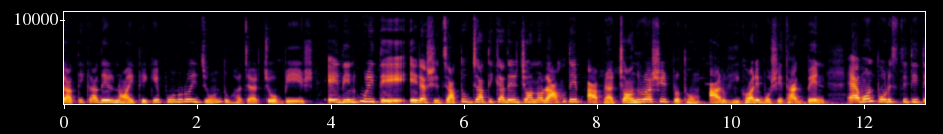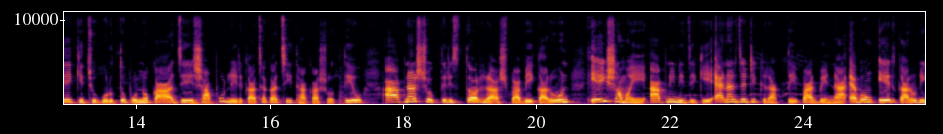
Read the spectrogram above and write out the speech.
জাতিকাদের নয় থেকে পনেরোই জুন দু হাজার চব্বিশ। এই দিনগুলিতে এ রাশির জাতক জাতিকাদের জন্য রাহুদেব আপনার চন্দ্র রাশির প্রথম আরোহী ঘরে বসে থাকবেন। এমন পরিস্থিতিতে কিছু গুরুত্বপূর্ণ কাজে সাফল্যের কাছাকাছি থাকা সত্ত্বেও আপনার শক্তির স্তর হ্রাস পাবে কারণ এই সময়ে আপনি নিজেকে এনার্জেটিক রাখতে পারবেন না এবং এর কারণে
